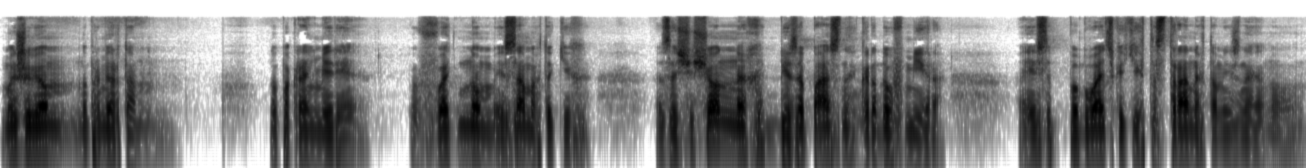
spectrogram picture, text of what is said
мы живем, например, там ну, по крайней мере, в одном из самых таких защищенных, безопасных городов мира. А если побывать в каких-то странах, там, не знаю, ну,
